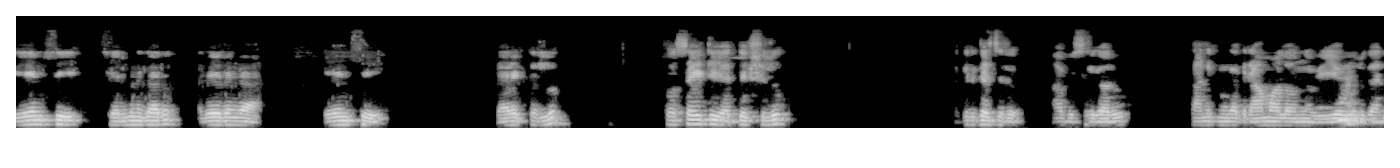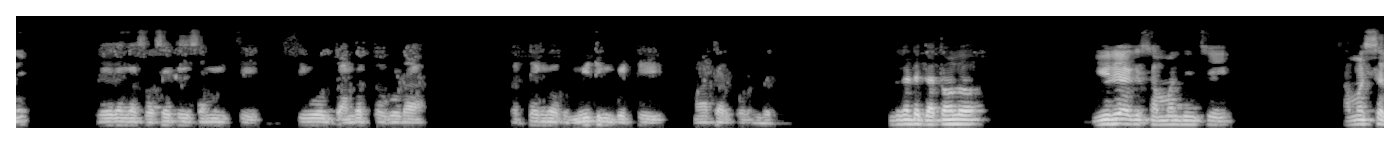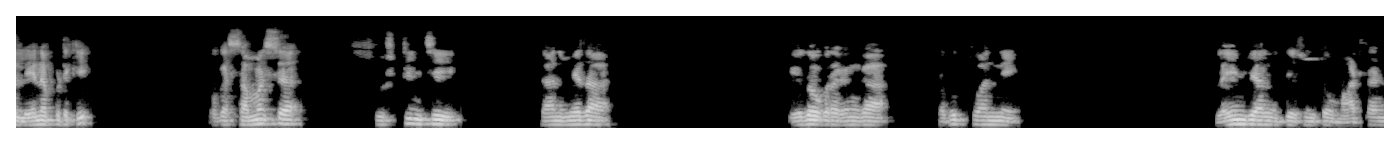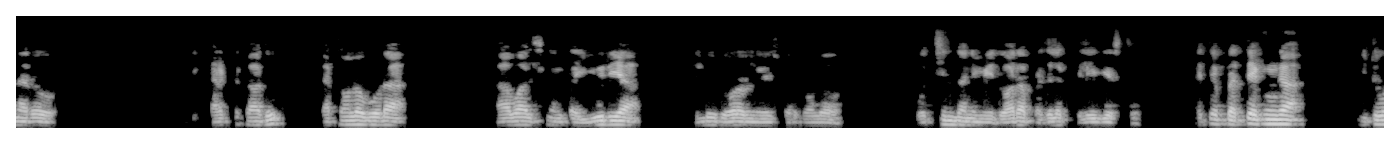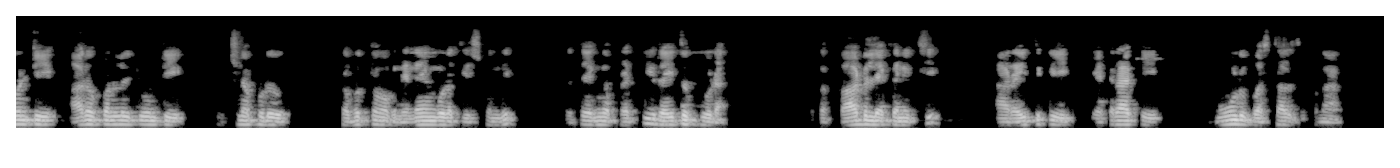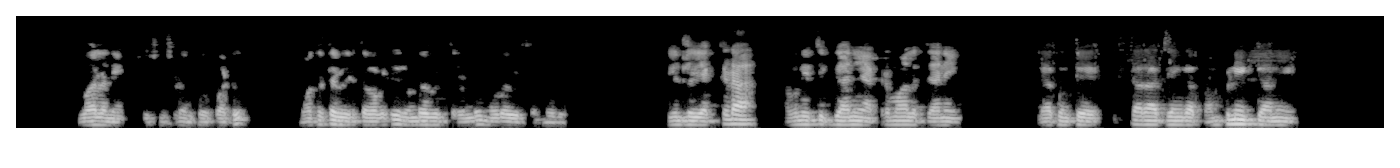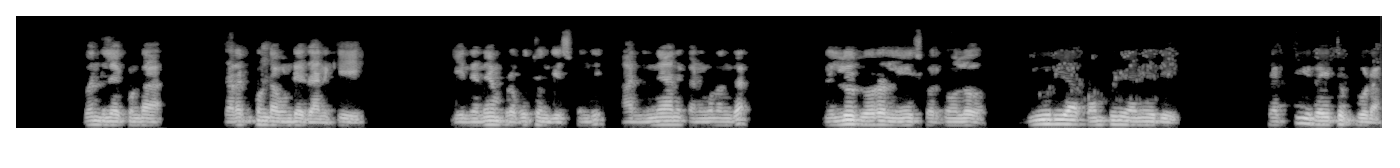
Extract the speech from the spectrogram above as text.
ఏఎంసీ చైర్మన్ గారు అదేవిధంగా ఏఎంసీ డైరెక్టర్లు సొసైటీ అధ్యక్షులు అగ్రికల్చర్ ఆఫీసర్ గారు స్థానికంగా గ్రామాల్లో ఉన్న విఏఓలు కానీ అదేవిధంగా సొసైటీకి సంబంధించి సిఓలతో అందరితో కూడా ప్రత్యేకంగా ఒక మీటింగ్ పెట్టి మాట్లాడుకోవడం జరిగింది. ఎందుకంటే గతంలో యూరియాకి సంబంధించి సమస్య లేనప్పటికీ ఒక సమస్య సృష్టించి దాని మీద ఏదో ఒక రకంగా ప్రభుత్వాన్ని బ్లైమ్ చేయాలనే ఉద్దేశంతో మాట్లాడినారో అది కరెక్ట్ కాదు. గతంలో కూడా కావాల్సినంత యూరియా నెల్లూరు దూరం నియోజకవర్గంలో వచ్చిందని మీ ద్వారా ప్రజలకు తెలియజేస్తూ అయితే ప్రత్యేకంగా ఇటువంటి ఆరోపణలు ఇటువంటి వచ్చినప్పుడు ప్రభుత్వం ఒక నిర్ణయం కూడా తీసుకుంది. ప్రత్యేకంగా ప్రతి రైతుకు కూడా ఒక కార్డు లెక్కనిచ్చి ఆ రైతుకి ఎకరాకి మూడు బస్తాల చొప్పున ఇవ్వాలని సూచించడంతో పాటు మొదట విడత ఒకటి రెండో విడత రెండు మూడో విడత మూడు. దీంట్లో ఎక్కడ అవినీతికి కానీ అక్రమాలకు కానీ లేకుంటే రాజ్యంగా పంపిణీకి కానీ ఇబ్బంది లేకుండా జరగకుండా ఉండేదానికి ఈ నిర్ణయం ప్రభుత్వం తీసుకుంది. ఆ నిర్ణయానికి అనుగుణంగా నెల్లూరు రూరల్ నియోజకవర్గంలో యూరియా పంపిణీ అనేది ప్రతి రైతుకు కూడా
